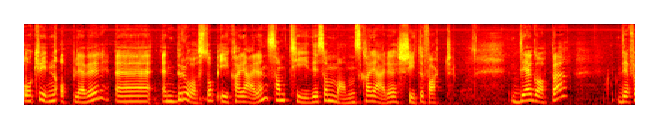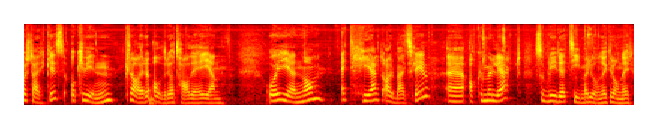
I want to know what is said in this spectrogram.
Og kvinnen opplever en bråstopp i karrieren samtidig som mannens karriere skyter fart. Det gapet det forsterkes, og kvinnen klarer aldri å ta det igjen. Og gjennom et helt arbeidsliv eh, akkumulert, så blir det 10 millioner kroner.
